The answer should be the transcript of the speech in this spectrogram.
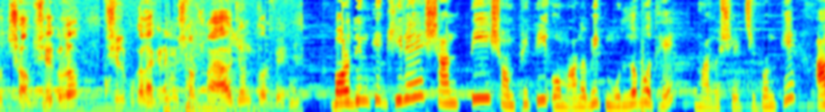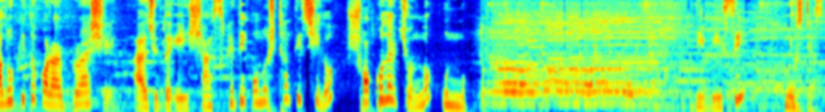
উৎসব, সেগুলো শিল্পকলা একাডেমি সবসময় আয়োজন করবে। বড়দিনকে ঘিরে শান্তি, সম্প্রীতি ও মানবিক মূল্যবোধে মানুষের জীবনকে আলোকিত করার প্রয়াসে আয়োজিত এই সাংস্কৃতিক অনুষ্ঠানটি ছিল সকলের জন্য উন্মুক্ত। DBC news desk.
